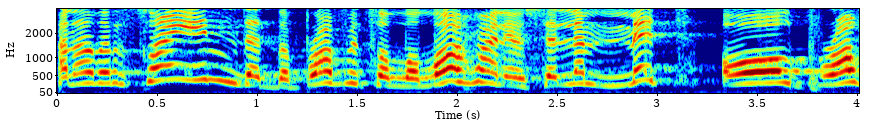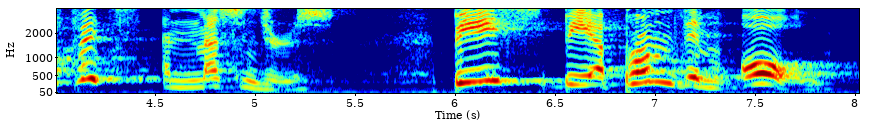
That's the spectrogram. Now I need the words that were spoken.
Another sign that the Prophet ﷺ met all prophets and messengers. Peace be upon them all.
